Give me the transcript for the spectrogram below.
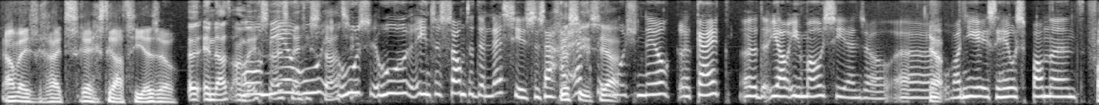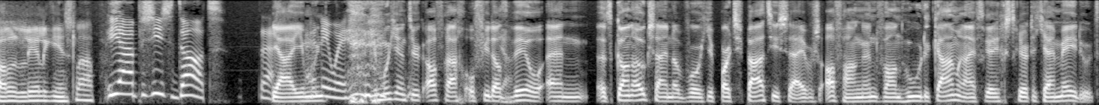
Aanwezigheidsregistratie en zo. Uh, inderdaad, aanwezigheidsregistratie. Oh, hoe, hoe, hoe, interessant de les is. Ze zeggen Precies, echt ja. emotioneel. kijk, jouw emotie en zo. Ja. Wanneer is het heel spannend. Vallen de leerlingen in slaap? Ja, precies dat. Ja, je moet, anyway. je moet je natuurlijk afvragen of je dat Ja. wil. En het kan ook zijn dat bijvoorbeeld je participatiecijfers afhangen van hoe de camera heeft geregistreerd dat jij meedoet.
